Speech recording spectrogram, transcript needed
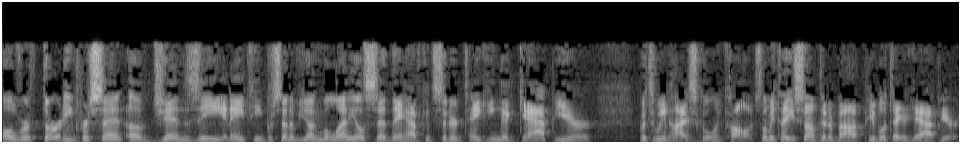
Over 30% of Gen Z and 18% of young millennials said they have considered taking a gap year between high school and college. Let me tell you something about people who take a gap year.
